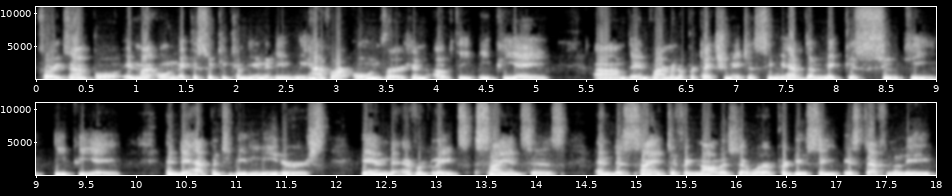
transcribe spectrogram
For example, in my own Miccosukee community, we have our own version of the EPA, um, the Environmental Protection Agency. We have the Miccosukee EPA, and they happen to be leaders in the Everglades sciences. And the scientific knowledge that we're producing is definitely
